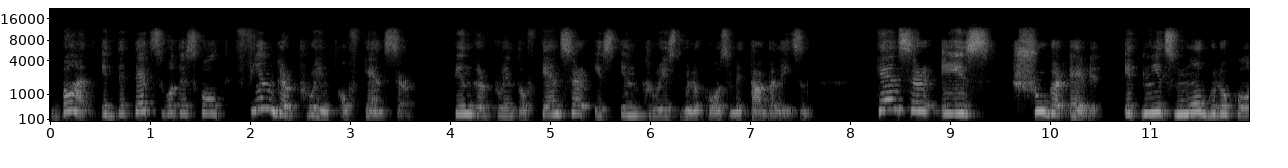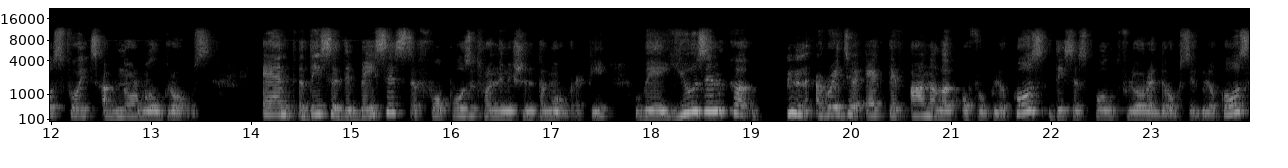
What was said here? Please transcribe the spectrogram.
but it detects what is called fingerprint of cancer. Fingerprint of cancer is increased glucose metabolism. Cancer is sugar avid. It needs more glucose for its abnormal growth. And this is the basis for positron emission tomography. We're using a radioactive analog of glucose. This is called fluorodeoxyglucose.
